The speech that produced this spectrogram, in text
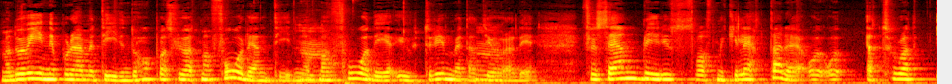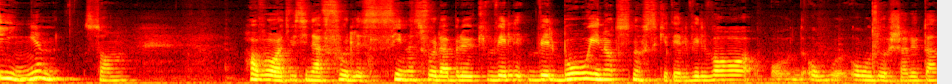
Men då är vi inne på det här med tiden. Då hoppas vi att man får den tiden, Mm. att man får det utrymmet att göra det. För sen blir det ju så mycket lättare. Och, och jag tror att ingen som har varit vid sina full, sinnesfulla bruk vill, vill bo i något snuskigt eller vill vara oduschad. Utan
